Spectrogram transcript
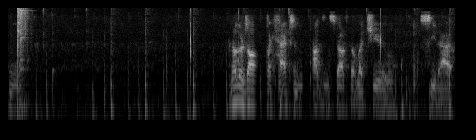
Hmm. I know there's all like hacks and mods and stuff that let you see that.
